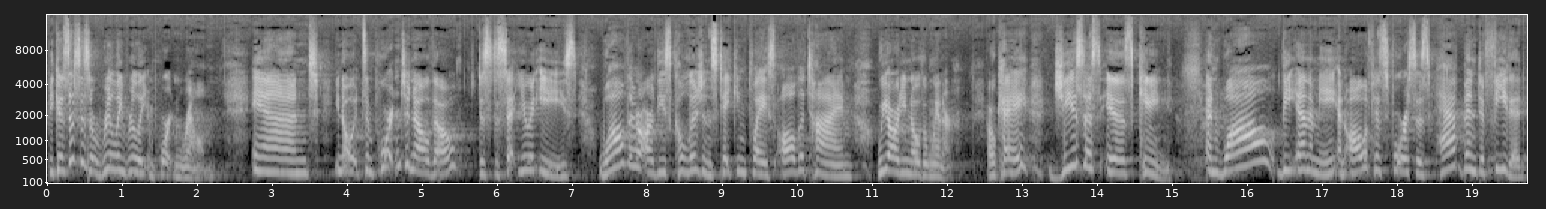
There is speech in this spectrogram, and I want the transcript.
because this is a really, really important realm. And, you know, it's important to know, though, just to set you at ease, while there are these collisions taking place all the time, we already know the winner, okay? Jesus is king. And while the enemy and all of his forces have been defeated,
